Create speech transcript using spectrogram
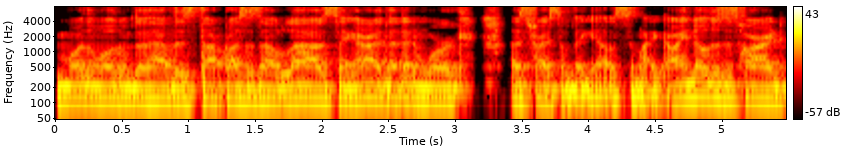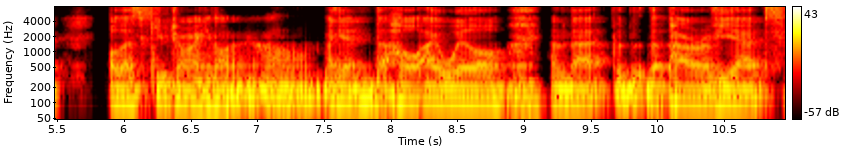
more than welcome to have this thought process out loud, saying, all right, that didn't work. Let's try something else. And like, I know this is hard, but let's keep trying. You know, um, again, the whole I will and that the, the power of yet.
